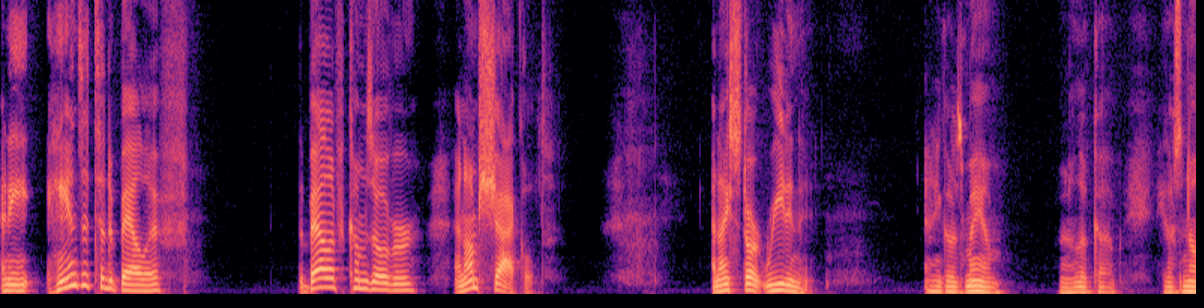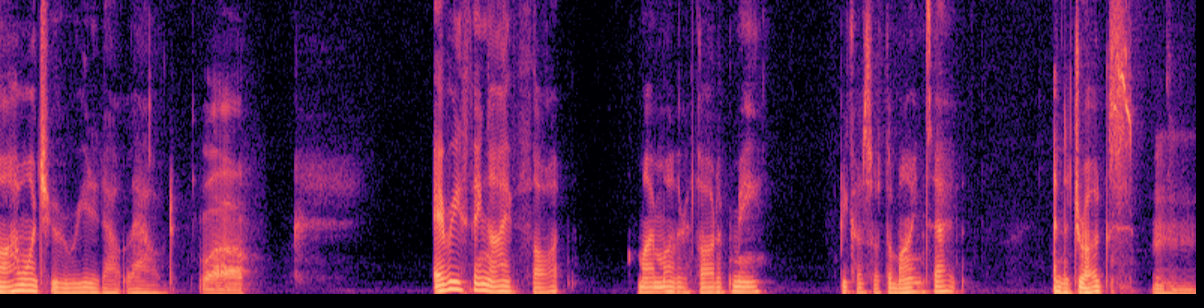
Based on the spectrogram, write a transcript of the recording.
And he hands it to the bailiff. The bailiff comes over, and I'm shackled. And I start reading it. And he goes, Ma'am, and I look up. He goes, No, I want you to read it out loud. Wow. Everything I thought my mother thought of me because of the mindset and the drugs mm-hmm.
